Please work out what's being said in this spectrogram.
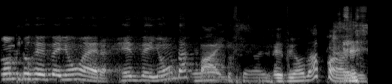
O nome do Réveillon era Réveillon da Paz. Réveillon da Paz.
